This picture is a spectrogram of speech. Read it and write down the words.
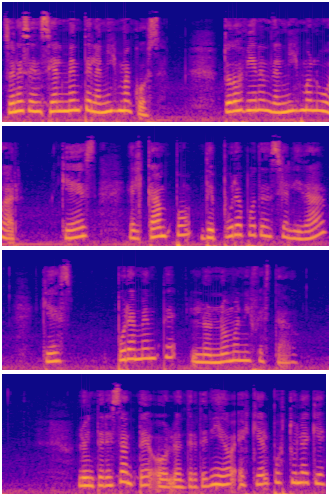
son esencialmente la misma cosa. Todos vienen del mismo lugar, que es el campo de pura potencialidad, que es puramente lo no manifestado. Lo interesante o lo entretenido es que él postula que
